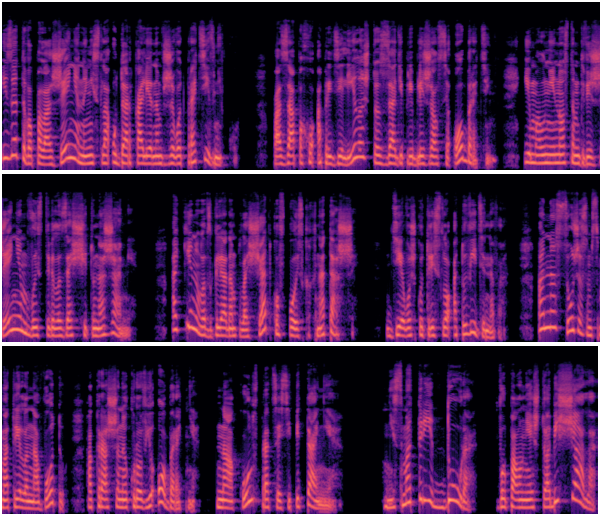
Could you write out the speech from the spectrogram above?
Из этого положения нанесла удар коленом в живот противнику. По запаху определила, что сзади приближался оборотень, и молниеносным движением выставила защиту ножами. Окинула взглядом площадку в поисках Наташи. Девушку трясло от увиденного. Она с ужасом смотрела на воду, окрашенную кровью оборотня, на акул в процессе питания. «Не смотри, дура! Выполняй, что обещала!»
